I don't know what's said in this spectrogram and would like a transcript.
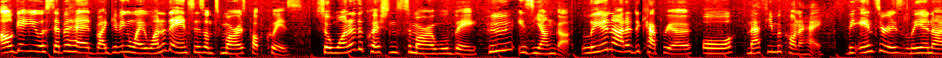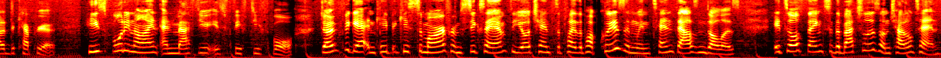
I'll get you a step ahead by giving away one of the answers on tomorrow's pop quiz. So, one of the questions tomorrow will be Who is younger, Leonardo DiCaprio or Matthew McConaughey? The answer is Leonardo DiCaprio. He's 49 and Matthew is 54. Don't forget and keep it kissed tomorrow from 6am for your chance to play the pop quiz and win $10,000. It's all thanks to The Bachelors on Channel 10.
